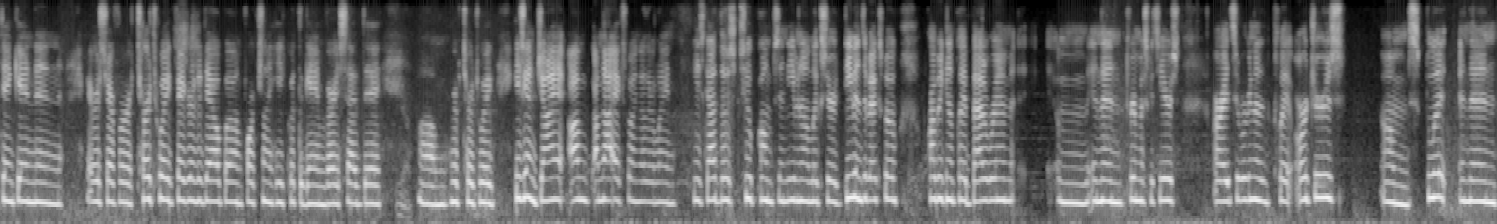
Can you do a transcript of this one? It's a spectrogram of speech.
Dinkin and Air Surfer. Turtwig figured it out, but unfortunately he quit the game. Very sad day. Yeah. Um, Rip Turtwig. He's gonna giant. I'm I'm not expoing other lane. He's got those two pumps and even on elixir. Defensive expo. Probably gonna play battle ram, um, and then three musketeers. All right, so we're gonna play archers, um, split, and then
